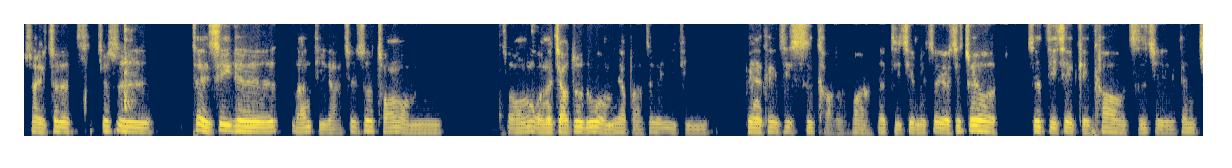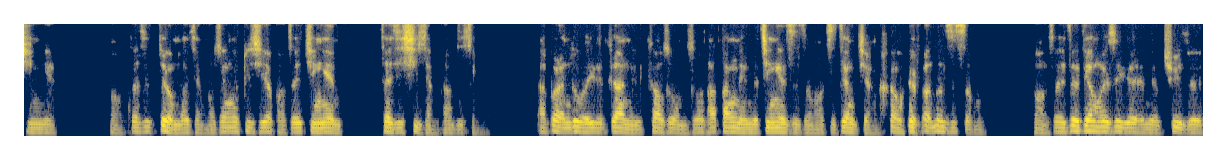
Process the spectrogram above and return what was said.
所以这个就是这也是一个难题啦，就是说从我们从我的角度，如果我们要把这个议题变得可以去思考的话，那的确没错，有些最后。这的确可以靠直觉跟经验，哦，但是对我们来讲，好像必须要把这些经验再去细讲它是什么，啊，不然如果一个个案你告诉我们说他当年的经验是什么，只这样讲，我也不知道那是什么，啊，所以这个地方会是一个很有趣的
